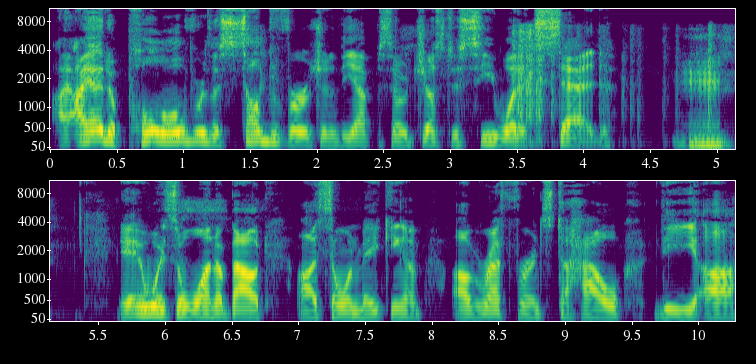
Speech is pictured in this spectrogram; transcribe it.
I, I had to pull over the subbed version of the episode just to see what it said mm-hmm. It was the one about uh, someone making a, a reference to how the uh,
